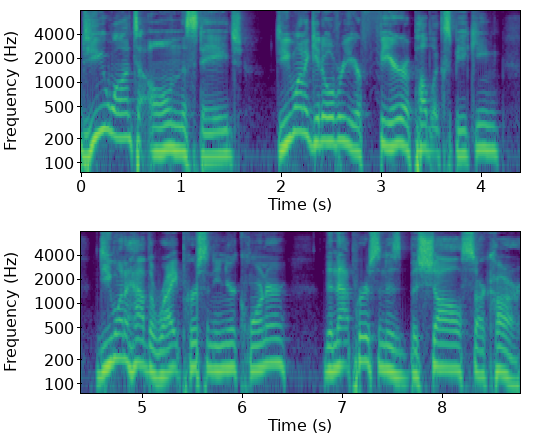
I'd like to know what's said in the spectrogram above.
Do you want to own the stage? Do you want to get over your fear of public speaking? Do you want to have the right person in your corner? Then that person is Bishal Sarkar.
